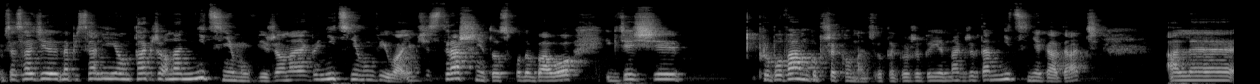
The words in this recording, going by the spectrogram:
w zasadzie napisali ją tak, że ona nic nie mówi, że ona jakby nic nie mówiła. I mi się strasznie to spodobało i gdzieś y, próbowałam go przekonać do tego, żeby jednak, żeby tam nic nie gadać, ale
